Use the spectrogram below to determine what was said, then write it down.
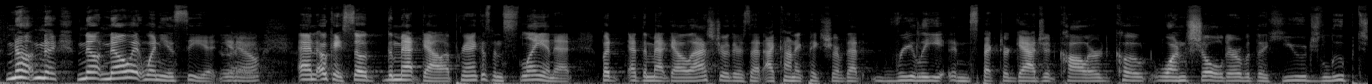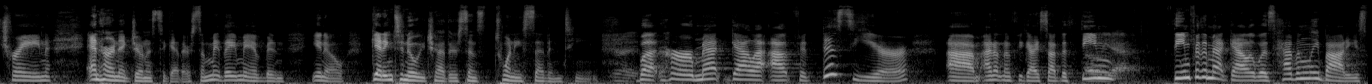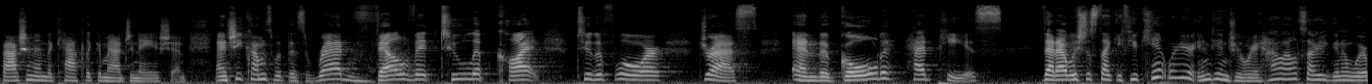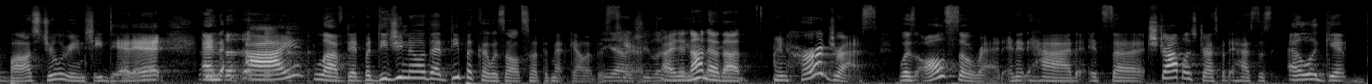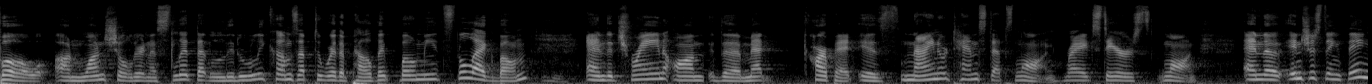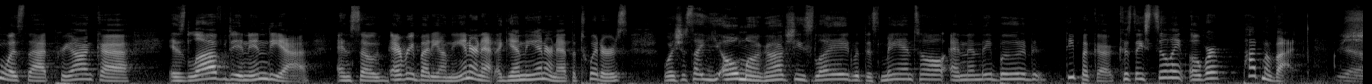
no, no, no, know it when you see it. You know. And okay, so the Met Gala, Priyanka's been slaying it. But at the Met Gala last year, there's that iconic picture of that really Inspector Gadget collared coat, one shoulder with the huge looped train, and her and Nick Jonas together. So may, they may have been, you know, getting to know each other since 2017. Right. But her Met Gala outfit this year, um, I don't know if you guys saw the theme. yeah. Theme for the Met Gala was Heavenly Bodies, Fashion in the Catholic Imagination. And she comes with this red velvet tulip cut to the floor dress and the gold headpiece that I was just like, if you can't wear your Indian jewelry, how else are you going to wear boss jewelry? And she did it. And I loved it. But did you know that Deepika was also at the Met Gala this year? I did not know that. And her dress was also red, and it had it's a strapless dress, but it has this elegant bow on one shoulder and a slit that literally comes up to where the pelvic bone meets the leg bone, mm-hmm. and the train on the Met carpet is nine or ten steps long, right, stairs long. And the interesting thing was that Priyanka is loved in India. And so everybody on the internet, again, the internet, the Twitters, was just like, oh my God, she's laid with this mantle. And then they booed Deepika because they still ain't over Padmavat.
